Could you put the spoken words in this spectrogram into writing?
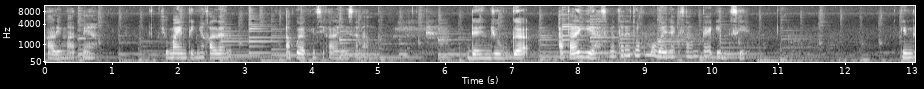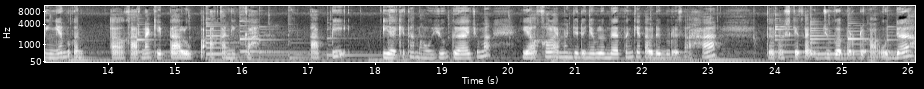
kalimatnya. Cuma intinya kalian aku yakin sih kalian bisa nangkep dan juga apalagi ya sebentar itu aku mau banyak sampein sih. Intinya bukan uh, karena kita lupa akan nikah. Tapi ya kita mau juga. Cuma ya kalau emang jodohnya belum datang kita udah berusaha terus kita juga berdoa udah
